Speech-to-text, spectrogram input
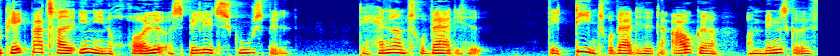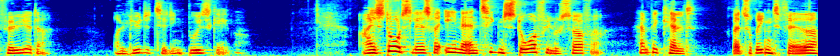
du kan ikke bare træde ind i en rolle og spille et skuespil. Det handler om troværdighed. Det er din troværdighed, der afgør, om mennesker vil følge dig og lytte til dine budskaber. Aristoteles var en af antikens store filosofer. Han blev kaldt retorikkens fader.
